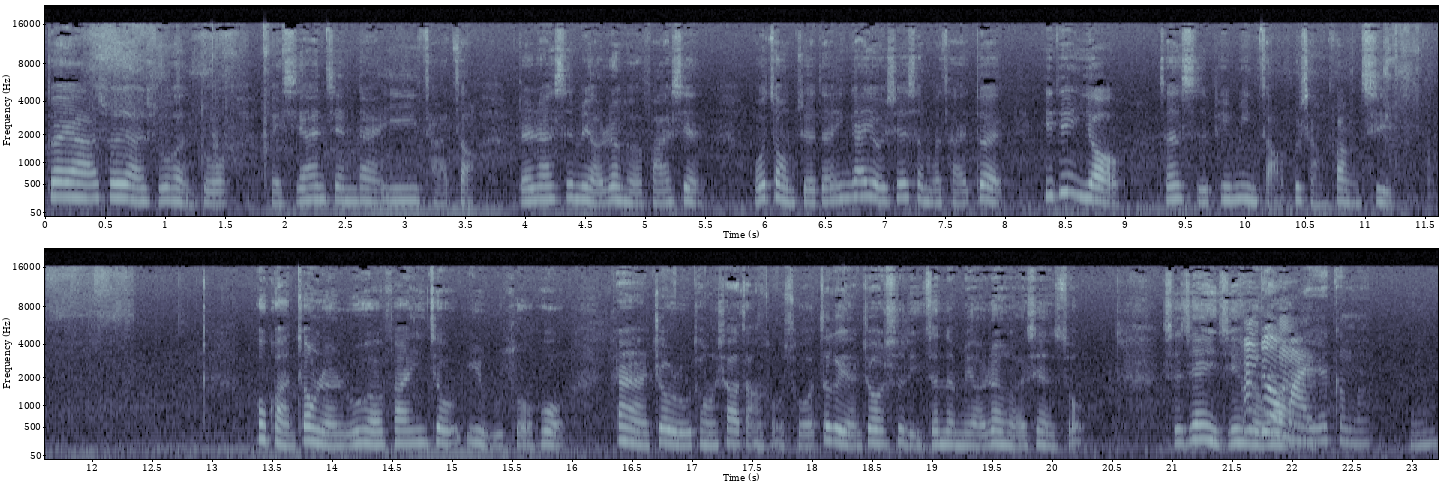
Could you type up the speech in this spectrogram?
对呀，虽然书很多，美西和健代一一查找，仍然是没有任何发现。我总觉得应该有些什么才对，一定有。真实拼命找，不想放弃。不管众人如何翻，依旧一无所获。看来就如同校长所说，这个研究室里真的没有任何线索。时间已经很晚。那买这个吗？嗯，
